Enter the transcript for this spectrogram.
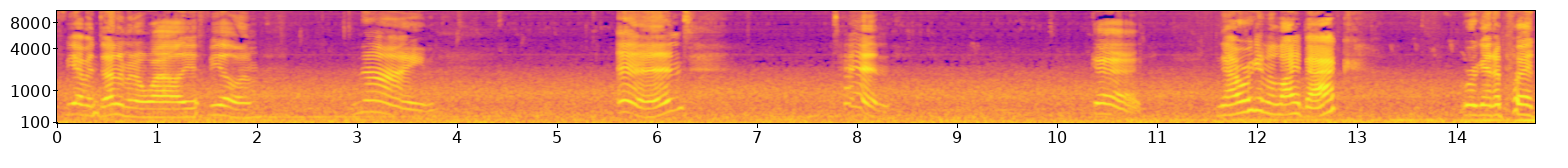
If you haven't done them in a while, you feel them. Nine. And ten. Good. Now we're to lie back. We're to put,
